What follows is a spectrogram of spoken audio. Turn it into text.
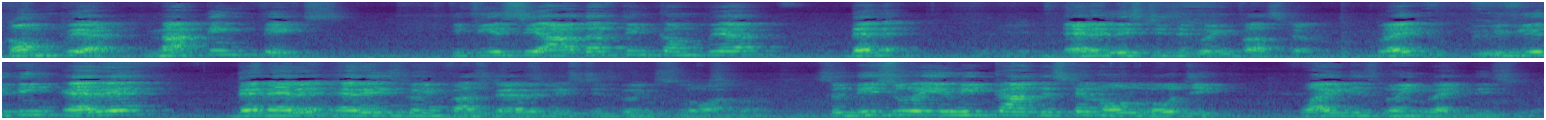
Compare, nothing fix. If you see other thing compare, then array list is going faster, right? If you think array, then array, array is going faster, array list is going slower. So this way you need to understand all logic. Why it is going like this way.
